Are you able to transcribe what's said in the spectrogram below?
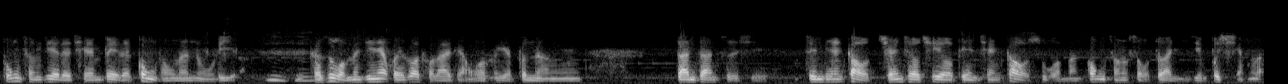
工程界的前辈的共同的努力了。嗯嗯，可是我们今天回过头来讲，我们也不能沾沾自喜。今天告全球气候变迁告诉我们，工程手段已经不行了。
